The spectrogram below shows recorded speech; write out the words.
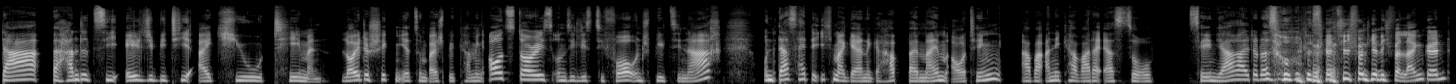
da behandelt sie LGBTIQ-Themen. Leute schicken ihr zum Beispiel Coming-out-Stories und sie liest sie vor und spielt sie nach. Und das hätte ich mal gerne gehabt bei meinem Outing. Aber Annika war da erst so zehn Jahre alt oder so. Das hätte ich von ihr nicht verlangen können.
